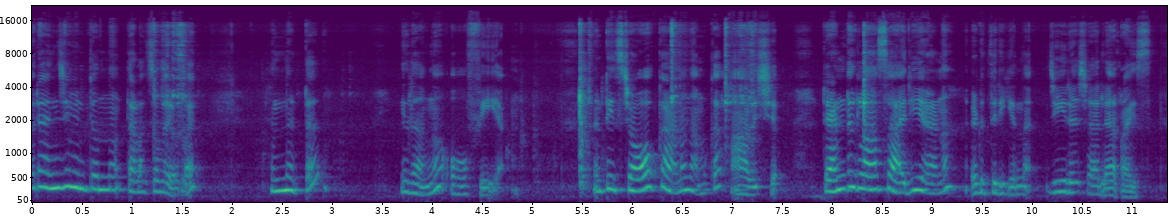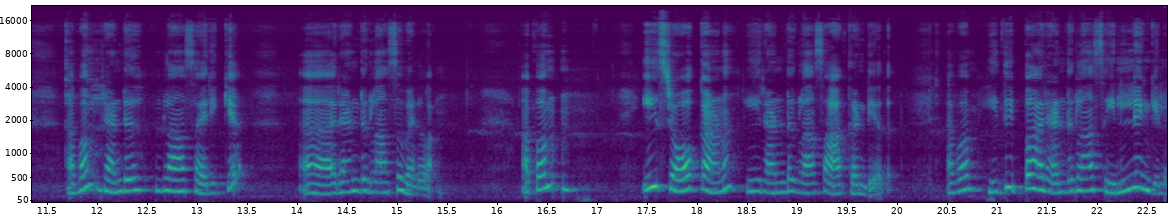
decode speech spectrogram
ഒരു അഞ്ച് മിനിറ്റ് ഒന്ന് തിളച്ചതേ ഉള്ളേ. എന്നിട്ട് ഇതങ്ങ് ഓഫ് ചെയ്യാം. എന്നിട്ട് ഈ സ്റ്റോക്കാണ് നമുക്ക് ആവശ്യം. രണ്ട് ഗ്ലാസ് അരിയാണ് എടുത്തിരിക്കുന്നത് ജീരശാല റൈസ് അപ്പം രണ്ട് ഗ്ലാസ് അരിക്ക് രണ്ട് ഗ്ലാസ് വെള്ളം. അപ്പം ഈ സ്റ്റോക്കാണ് ഈ രണ്ട് ഗ്ലാസ് ആക്കേണ്ടത് അപ്പം ഇതിപ്പോൾ ആ രണ്ട് ഗ്ലാസ് ഇല്ലെങ്കിൽ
